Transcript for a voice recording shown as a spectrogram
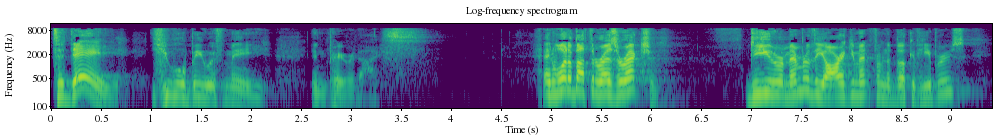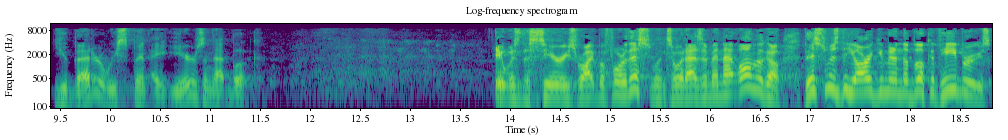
Today, you will be with me in paradise. And what about the resurrection? Do you remember the argument from the book of Hebrews? You better. We spent eight years in that book. It was the series right before this one, so it hasn't been that long ago. This was the argument in the book of Hebrews.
